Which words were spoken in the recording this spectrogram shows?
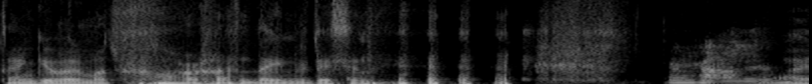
Thank you very much for the invitation. No problem. I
